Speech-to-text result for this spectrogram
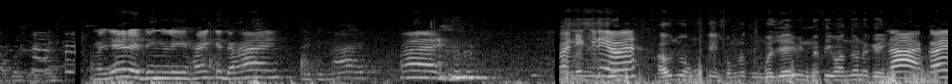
ખબર છે અને રે ઢીંગલી. હાય કે હાય. હાય. હવે નીકળી હવે. આવજો હું કઈ સોમનાથ મજા આવી નથી વાંધો ને કઈ. ના કઈ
